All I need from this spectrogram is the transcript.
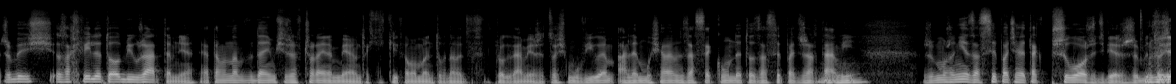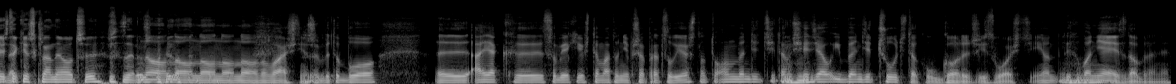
żebyś za chwilę to odbił żartem, nie? Ja tam, no, wydaje mi się, że wczoraj miałem takich kilka momentów nawet w programie, że coś mówiłem, ale musiałem za sekundę to zasypać żartami, Mhm. żeby może nie zasypać, ale tak przyłożyć, wiesz, żeby to Widziałeś jednak... takie szklane oczy, że zaraz... No, no, no, no, no, no właśnie, żeby to było. A jak y, sobie jakiegoś tematu nie przepracujesz, no to on będzie ci tam Mhm. siedział i będzie czuć taką gorycz i złość. I on chyba nie jest dobre, nie?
